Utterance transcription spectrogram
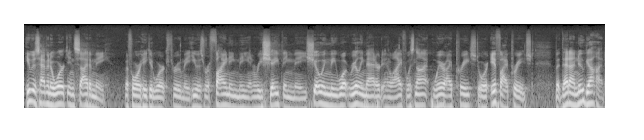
He was having to work inside of me before he could work through me. He was refining me and reshaping me, showing me what really mattered in life was not where I preached or if I preached, but that I knew God,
